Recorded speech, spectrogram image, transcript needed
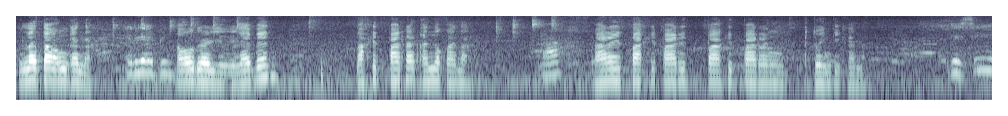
Ilang taong ka na? 11. How old are you? 11? Bakit parang ano ka na? Ha? Bakit, bakit, bakit, bakit parang 20 ka na? Kasi.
